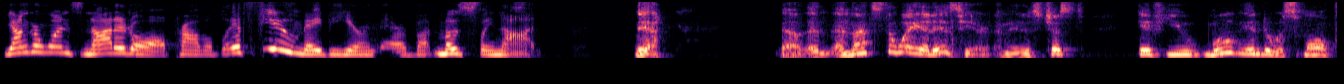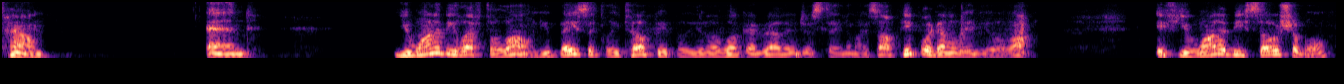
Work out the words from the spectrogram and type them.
younger ones not at all, probably. A few maybe here and there, but mostly not. Yeah. Yeah. And, and that's the way it is here. I mean, it's just if you move into a small town and you want to be left alone, you basically tell people, you know, look, I'd rather just stay to myself. People are going to leave you alone. If you want to be sociable,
